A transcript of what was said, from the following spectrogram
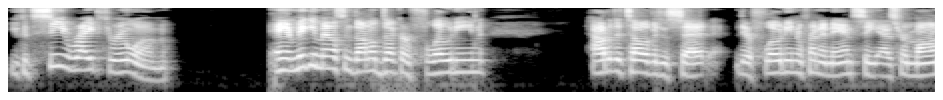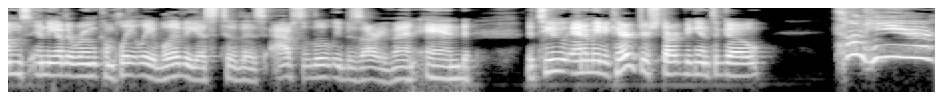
You could see right through them. And Mickey Mouse and Donald Duck are floating out of the television set. They're floating in front of Nancy as her mom's in the other room, completely oblivious to this absolutely bizarre event. And the two animated characters start begin to go, Come here!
